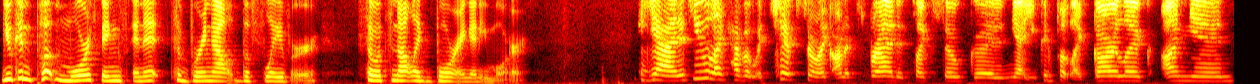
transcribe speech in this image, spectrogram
you can put more things in it to bring out the flavor so it's not like boring anymore. Yeah and if you like have it with chips or like on a spread it's like so good. And yeah you can put like garlic onion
